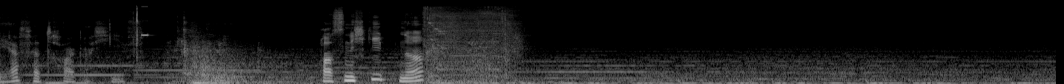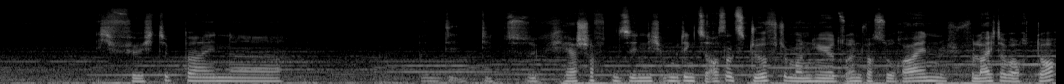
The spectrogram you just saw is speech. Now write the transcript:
Sperrvertrag-Archiv. Was nicht gibt, ne? Ich fürchte beinahe... Die, die Herrschaften sehen nicht unbedingt so aus, als dürfte man hier jetzt einfach so rein. Vielleicht aber auch doch.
